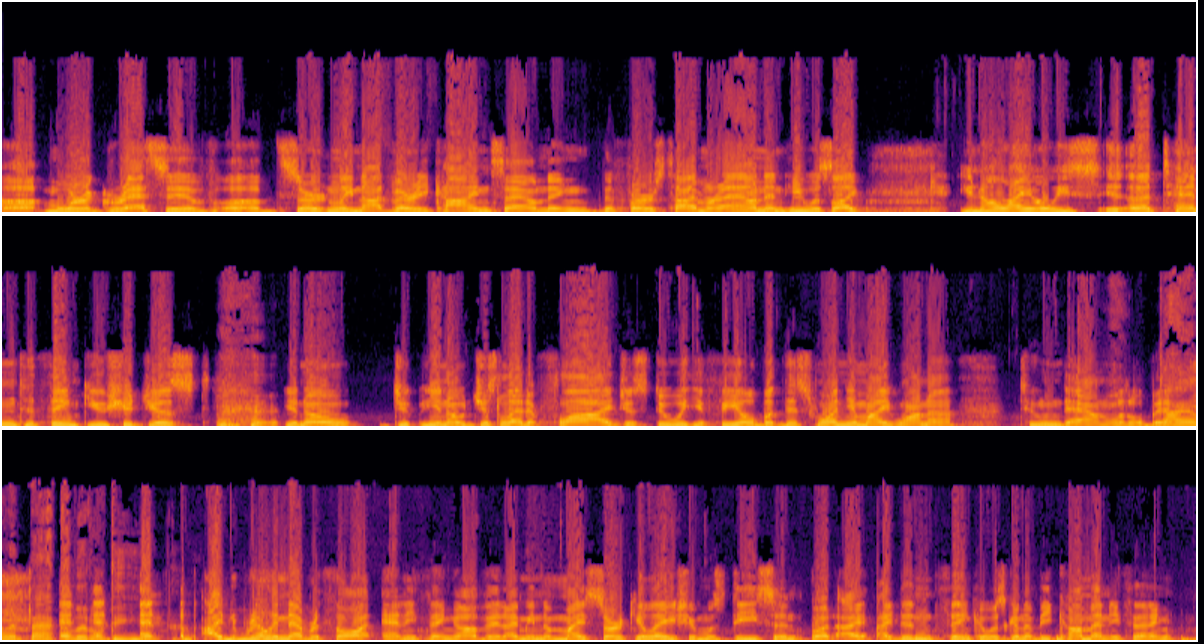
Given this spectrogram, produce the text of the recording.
uh, more aggressive, uh, certainly not very kind sounding the first time around. And he was like, "You know, I always uh, tend to think you should just, you know, do, you know, just let it fly, just do what you feel. But this one, you might want to tune down a little bit." dial it back a little, Dean. And I really never thought anything of it. I mean, my circulation was decent, but I, I didn't think it was going to become anything.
